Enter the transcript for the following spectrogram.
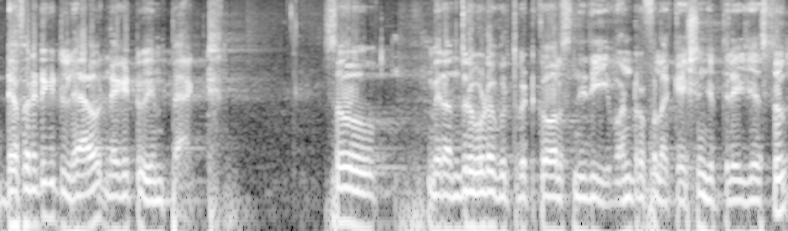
డెఫినెట్గా it will have negative impact. So మీరందరూ కూడా గుర్తుపెట్టుకోవాల్సింది ఇది వండర్ఫుల్ అకేషన్ చెప్పి తెలియజేస్తూ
